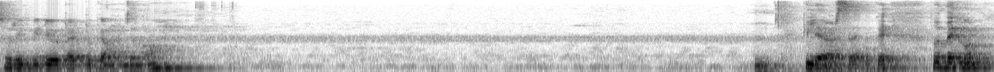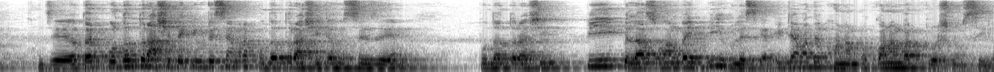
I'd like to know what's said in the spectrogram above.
সরি ভিডিওটা একটু কেমন যেন ক্লিয়ার আসছে ওকে তো দেখুন যে অর্থাৎ প্রদত্ত রাশিটা কি উঠেছে আমরা? প্রদত্ত রাশিটা হচ্ছে যে প্রদত্ত রাশি P plus one by P whole square এটা আমাদের খ নাম্বার, ক নাম্বার প্রশ্ন ছিল।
